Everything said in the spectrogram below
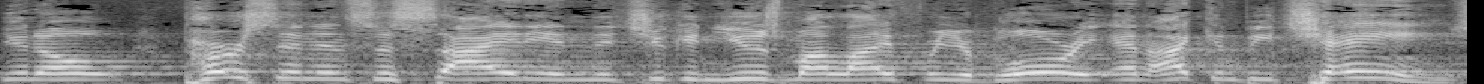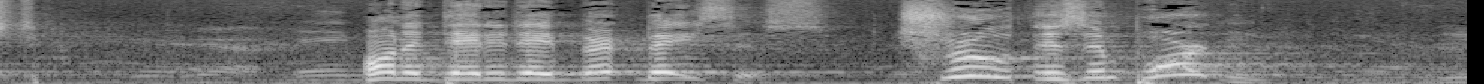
you know, person in society and that you can use my life for your glory and I can be changed on a day to day basis. truth is important. Mm-hmm.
